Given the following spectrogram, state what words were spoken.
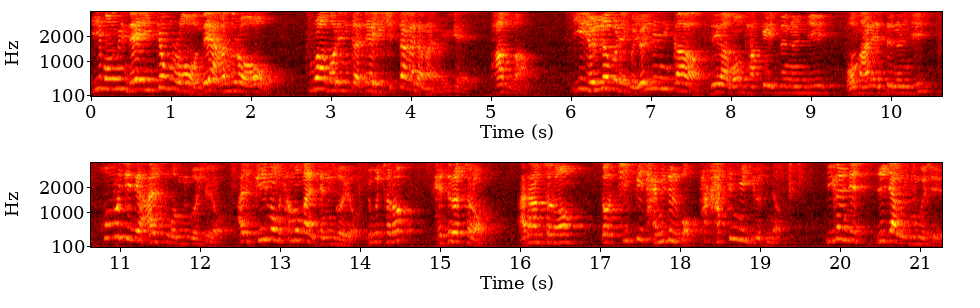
이 몸이 내 인격으로 내 안으로 들어와 버리니까 내가 이 십자가잖아요. 이게 바보가 이게 열려버린 거 열리니까 내가 몸 밖에 있었는지 몸 안에 있었는지 호무지 내가 알 수가 없는 것이에요. 아주 비몽사몽간이 되는 거예요. 누구처럼 베드로처럼 아담처럼 또 깊이 잠이 들고 다 같은 얘기거든요. 이걸 이제 얘기하고 있는 것이에요.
